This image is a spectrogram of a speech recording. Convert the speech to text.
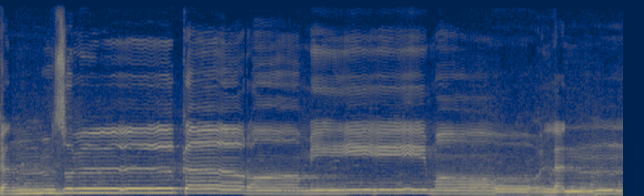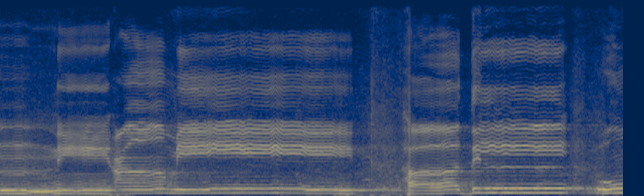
كنز الكرم مولى النعم هاد الأمم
